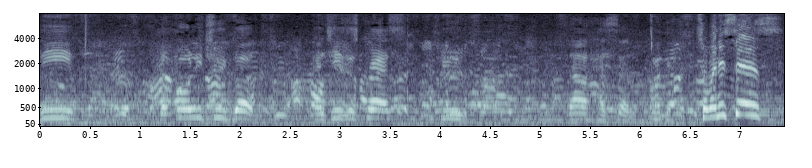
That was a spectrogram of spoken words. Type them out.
the, the only true God, and Jesus Christ, who thou hast sent. so when he says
